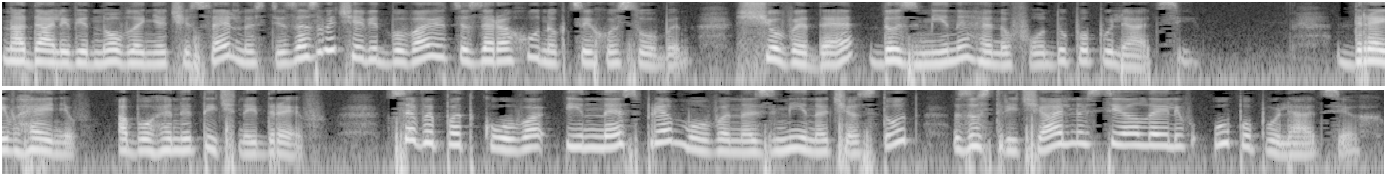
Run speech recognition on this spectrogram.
Надалі відновлення чисельності зазвичай відбуваються за рахунок цих особин, що веде до зміни генофонду популяції. Дрейф генів або генетичний дрейф це випадкова і неспрямована зміна частот зустрічальності алелів у популяціях.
